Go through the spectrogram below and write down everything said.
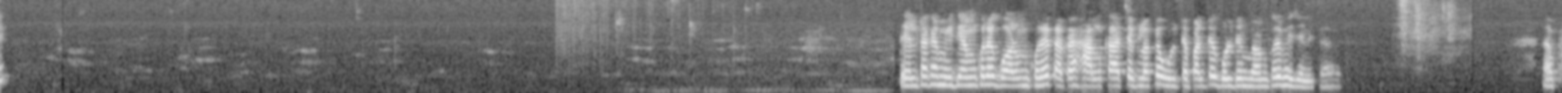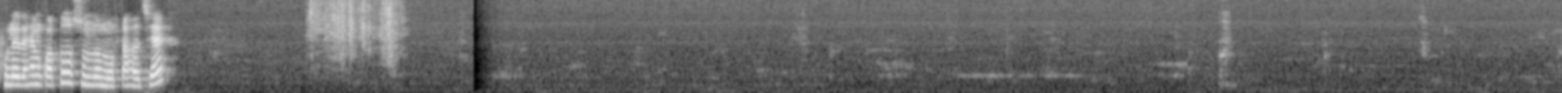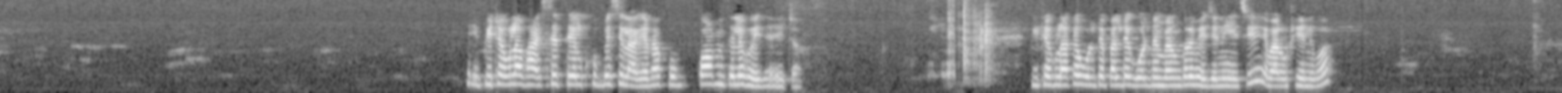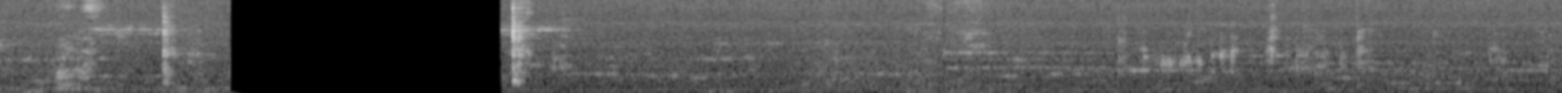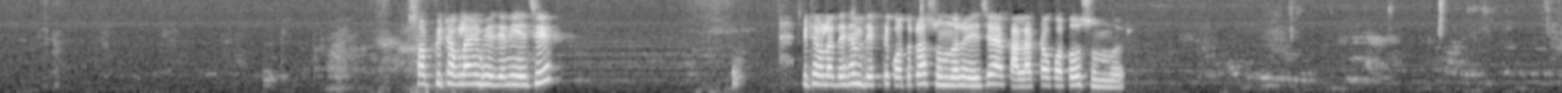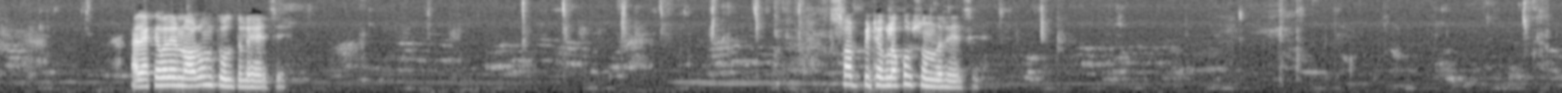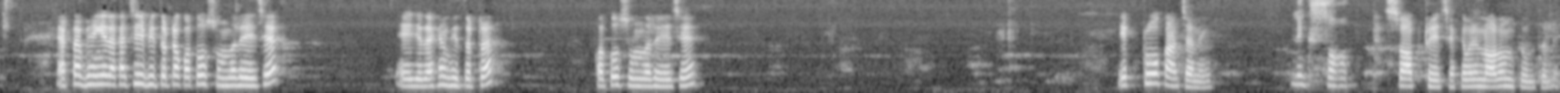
তেলটাকে মিডিয়াম করে গরম করে তারপরে হালকা আছে এগুলোকে উল্টে পাল্টে গোল্ডেন ব্রাউন করে ভেজে নিতে হবে। ফুলে দেখেন কত সুন্দর মোটা হচ্ছে এই পিঠাগুলা ভাজতে তেল খুব বেশি লাগে না, খুব কম তেলে হয়ে যায় এটা। পিঠাগুলাকে উল্টে পাল্টে গোল্ডেন ব্রাউন করে ভেজে নিয়েছি, এবার উঠিয়ে নেব। সব পিঠাগুলো আমি ভেজে নিয়েছি। পিঠাগুলো দেখেন দেখতে কতটা সুন্দর হয়েছে আর কালারটাও কত সুন্দর। আর একেবারে নরম তুলতুলে হয়েছে। সব পিঠাগুলো খুব সুন্দর হয়েছে। একটা ভেঙে দেখাচ্ছি, ভিতরটা কত সুন্দর হয়েছে। এই যে দেখেন ভিতরটা কত সুন্দর হয়েছে। একটুও কাঁচা নেই। অনেক সফট সফট হয়েছে একেবারে নরম তুলতুলে।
